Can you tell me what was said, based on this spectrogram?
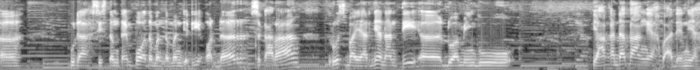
eh, udah sistem tempo teman-teman. Jadi order sekarang, terus bayarnya nanti eh, dua minggu yang akan datang ya Pak Aden ya.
